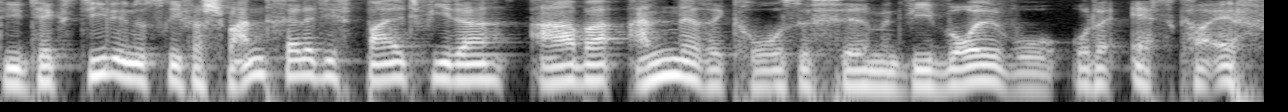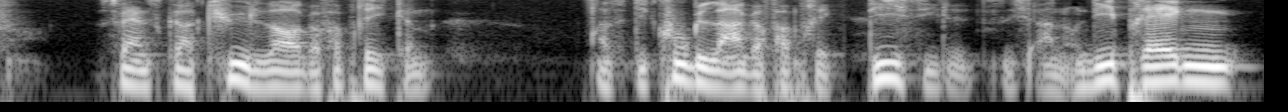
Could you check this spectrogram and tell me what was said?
Die Textilindustrie verschwand relativ bald wieder, aber andere große Firmen wie Volvo oder SKF, Svenska Kühllagerfabriken, also die Kugellagerfabrik, die siedelten sich an und die prägen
